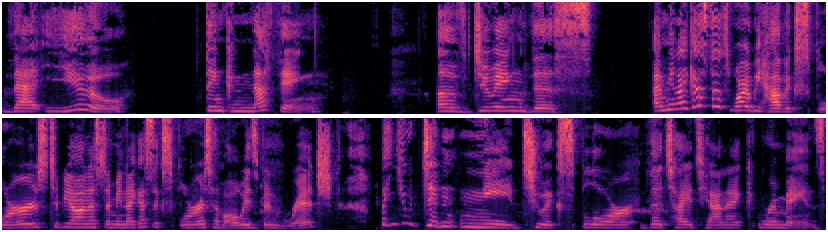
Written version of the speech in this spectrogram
That you think nothing of doing this I mean, I guess that's why we have explorers, to be honest. I mean, I guess explorers have always been rich, but you didn't need to explore the Titanic remains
